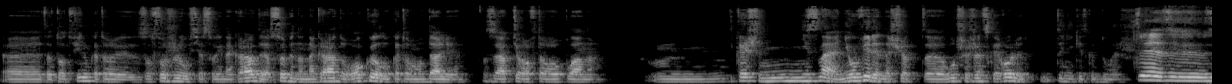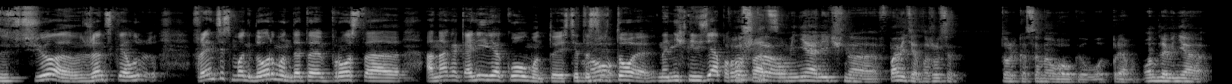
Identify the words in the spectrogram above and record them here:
Э, Это тот фильм, который заслужил все свои награды, особенно награду Роквеллу, которому дали за актера второго плана. Конечно, не знаю, не уверен насчет э, лучшей женской роли. Ты, Никит, как думаешь? Ты, чё, женская Фрэнсис Макдорманд это просто... Она как Оливия Колман, то есть это Ну, святое. На них нельзя покушаться. Просто у меня лично в памяти отложился только Сэмюэл Роквелл, вот прям. Он для меня...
